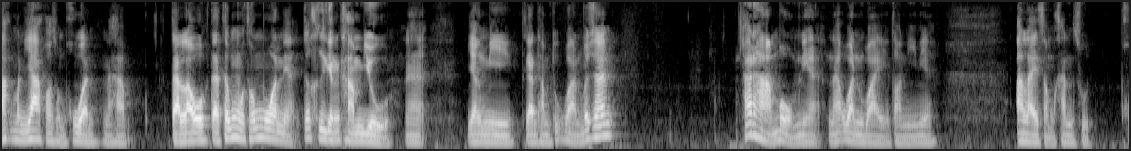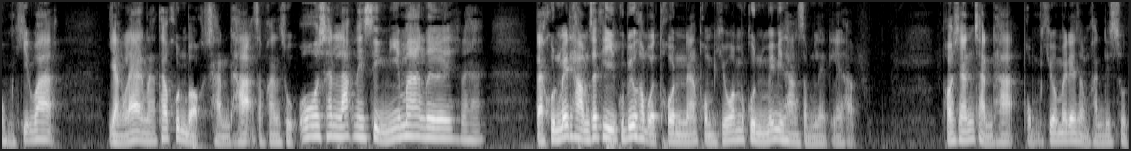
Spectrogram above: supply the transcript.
รักมันยากพอสมควรนะครับ แต่เราแต่ทั้งหมดทั้งมวลเนี่ยก็คือยังทำอยู่นะฮะยังมีการทำทุกวัน เพราะฉะนั้น ถ้าถามผมเนี่ยณนะวันวัยตอนนี้เนี่ยอะไรสำคัญสุด ผมคิดว่าอย่างแรกนะถ้าคุณบอกฉันทะสำคัญสุดโอ้ฉันรักในสิ่งนี้มากเลยนะฮะ แต่คุณไม่ทำสักทีคุณไม่มีความอดทนนะ ผมคิดว่าคุณไม่มีทางสำเร็จเลยครับ เพราะฉะนั้นฉันทะผมคิดว่าไม่ได้สำคัญที่สุด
